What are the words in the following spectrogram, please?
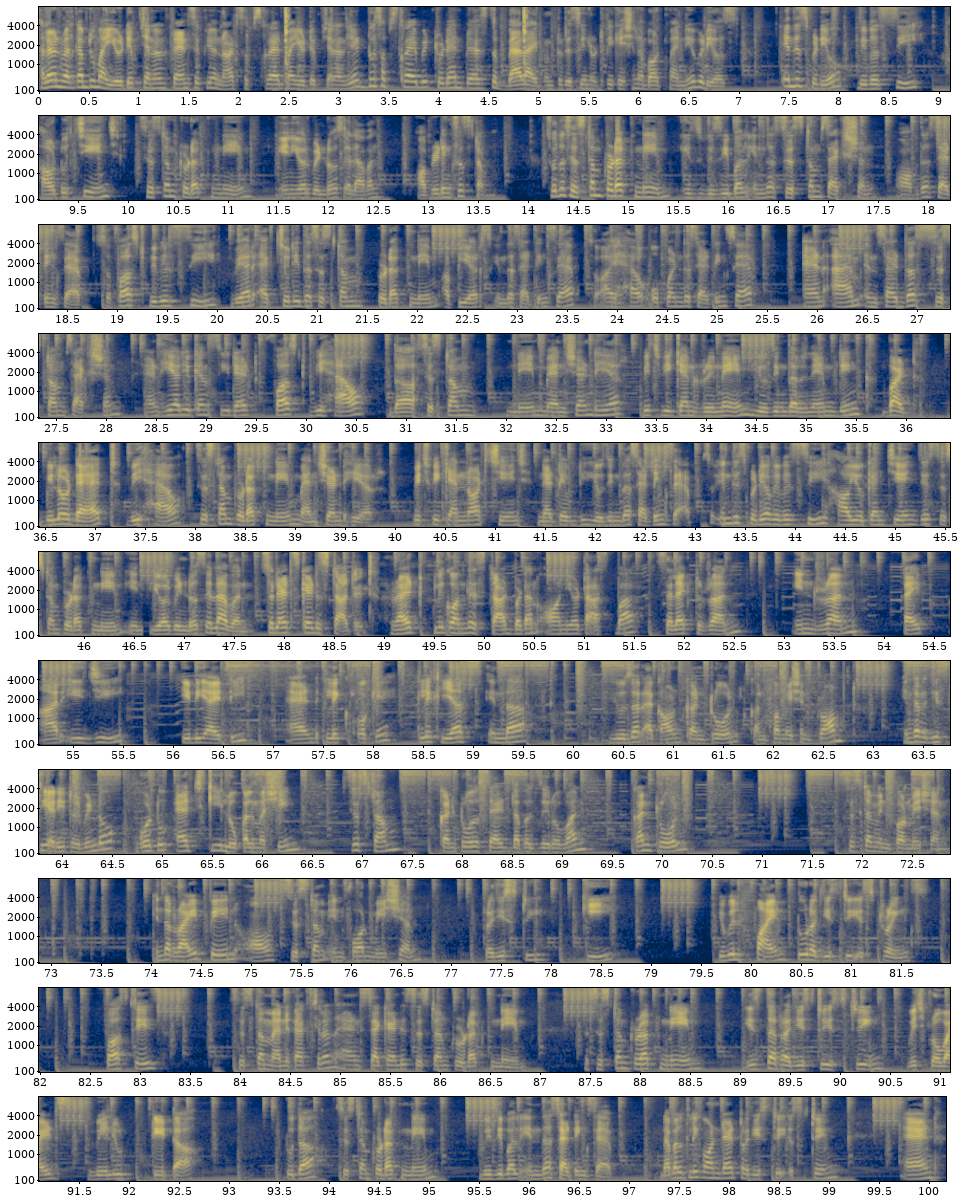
Hello and welcome to my YouTube channel friends. If you are not subscribed my YouTube channel yet, do subscribe it today and press the bell icon to receive notification about my new videos. In this video, we will see how to change system product name in your Windows 11 operating system. So the system product name is visible in the system section of the settings app. So first we will see where actually the system product name appears in the settings app. So I have opened the settings app and I am inside the system section and here you can see that first we have the system name mentioned here which we can rename using the rename link but below that we have system product name mentioned here which we cannot change natively using the settings app. So in this video we will see how you can change this system product name in your Windows 11. So let's get started. Right click on the start button on your taskbar, select run. In run type reg edit and click ok. Click yes in the user account control confirmation prompt. In the registry editor window, go to H key local machine, system, control set 001, control, system information. In the right pane of system information, registry key, you will find two registry strings. First is system manufacturer and second is system product name. The system product name is the registry string which provides value data to the system product name visible in the settings app. Double click on that registry string and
